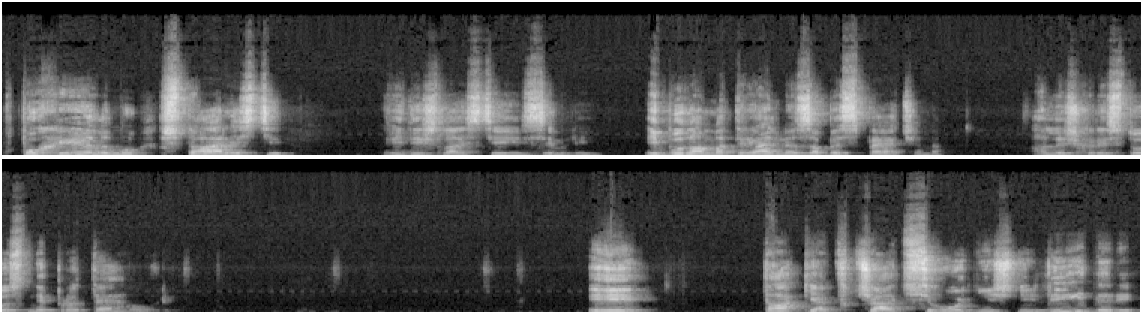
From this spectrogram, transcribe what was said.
в похилому, в старості відійшла з цієї землі і була матеріально забезпечена. Але ж Христос не про те говорив. І так як вчать сьогоднішні лідери,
